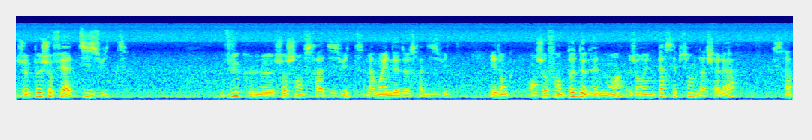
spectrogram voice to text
je peux chauffer à 18. Vu que le chaud-chambre sera à 18, la moyenne des deux sera 18. Et donc, en chauffant 2 degrés de moins, j'aurai une perception de la chaleur qui sera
